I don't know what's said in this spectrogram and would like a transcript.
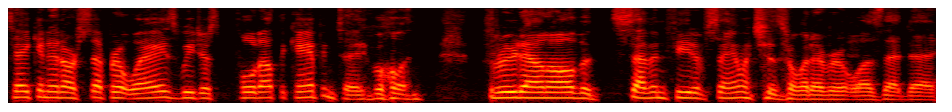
taking it our separate ways, we just pulled out the camping table and threw down all the seven feet of sandwiches or whatever it was that day.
